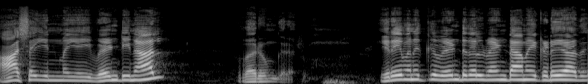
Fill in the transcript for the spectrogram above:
ஆசையின்மையை வேண்டினால் வருங்கிறார் இறைவனுக்கு வேண்டுதல் வேண்டாமை கிடையாது.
